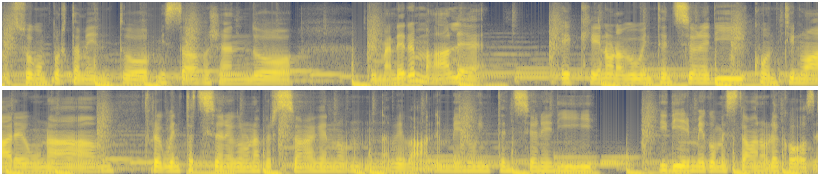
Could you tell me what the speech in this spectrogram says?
il suo comportamento mi stava facendo rimanere male e che non avevo intenzione di continuare una frequentazione con una persona che non aveva nemmeno intenzione di, di dirmi come stavano le cose.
